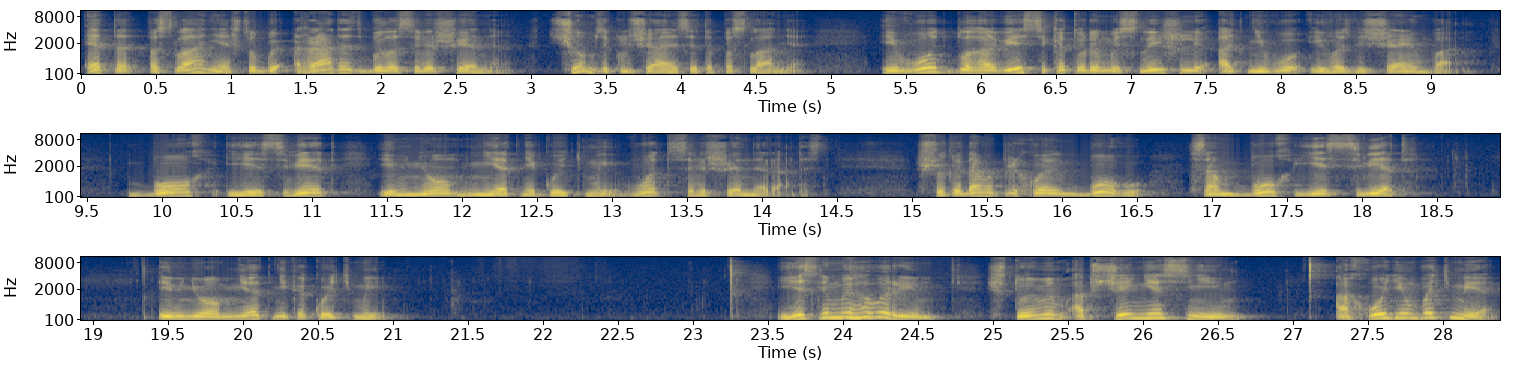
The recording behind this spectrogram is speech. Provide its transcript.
это послание, чтобы радость была совершенна. Чем заключается это послание? И вот благовестие, которое мы слышали от Него и возвещаем вам. Бог есть свет, и в нем нет никакой тьмы. Вот совершенная радость. Что когда мы приходим к Богу, сам Бог есть свет, и в нем нет никакой тьмы. Если мы говорим, что имеем общение с Ним, а ходим во тьме,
